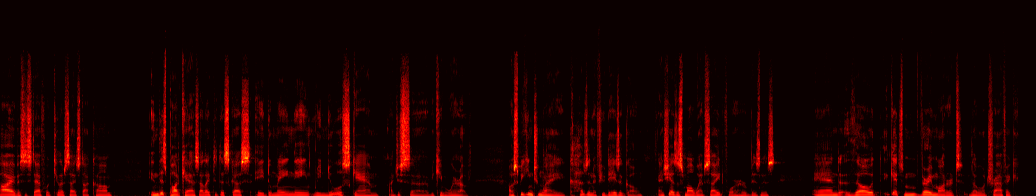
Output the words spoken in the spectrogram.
Hi, this is Steph with KillerSites.com. In this podcast, I'd like to discuss a domain name renewal scam I just uh, became aware of. I was speaking to my cousin a few days ago, and she has a small website for her business. And though it gets very moderate level of traffic,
